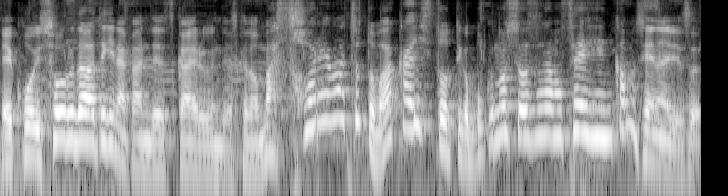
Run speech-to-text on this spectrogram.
えこういうショルダー的な感じで使えるんですけどまあそれはちょっと若い人っていうか僕の視聴者さんもせえへんかもしれないです。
